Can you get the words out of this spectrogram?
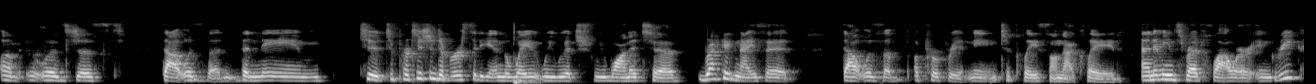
Um, it was just that was the the name to to partition diversity in the way we which we wanted to recognize it. That was the appropriate name to place on that clade, and it means red flower in Greek.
